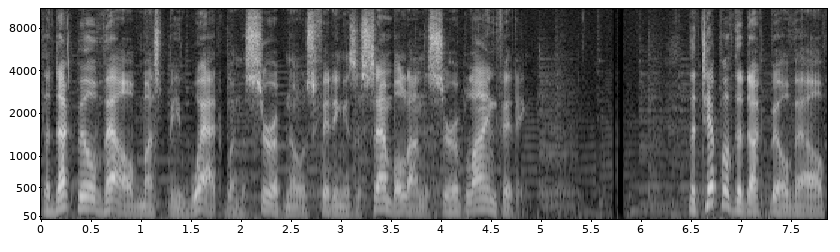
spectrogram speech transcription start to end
The duckbill valve must be wet when the syrup nose fitting is assembled on the syrup line fitting. The tip of the duckbill valve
